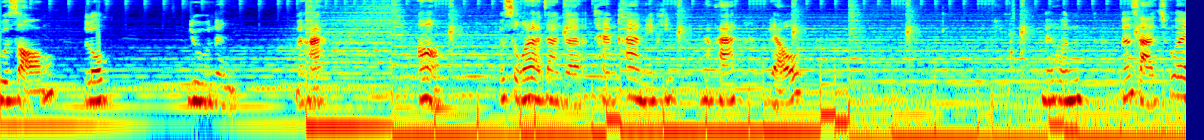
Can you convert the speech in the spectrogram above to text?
U 2ลบ U 1นะคะอ๋อรู้สึกว่าอาจารย์จะแทนค่านี้ผิดนะคะ เดี๋ยว เดี๋ยวนักศึกษาช่วย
